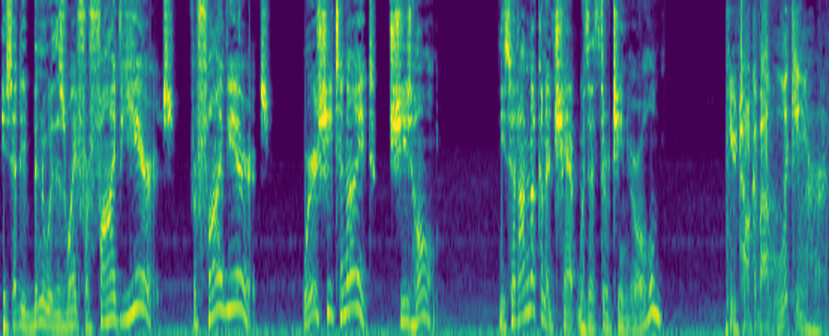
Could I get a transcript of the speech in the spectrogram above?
He said he'd been with his wife for five years. For five years. Where is she tonight? She's home. He said, I'm not going to chat with a 13 year old. You talk about licking her.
